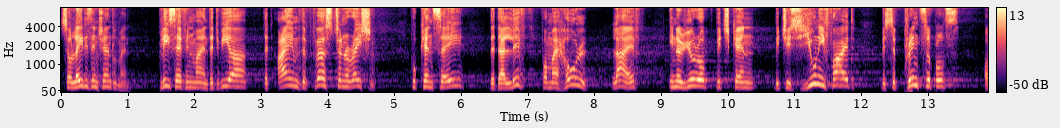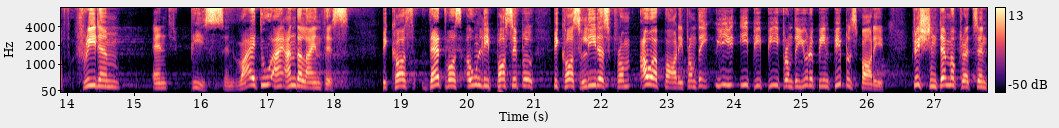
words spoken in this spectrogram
So ladies and gentlemen, please have in mind that we are, that I am the first generation who can say that I live for my whole life in a Europe which, can, which is unified with the principles of freedom and peace. And why do I underline this? Because that was only possible because leaders from our party, from the EPP, from the European People's Party, Christian Democrats and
